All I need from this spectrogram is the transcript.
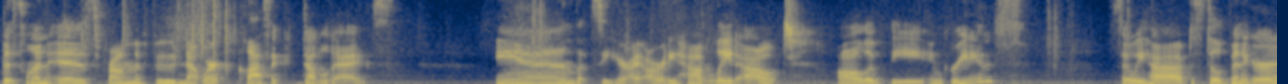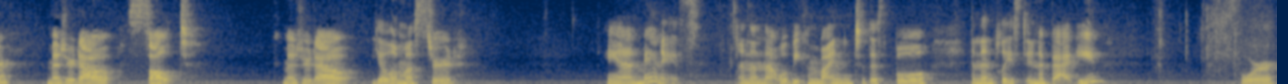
This one is from the Food Network, Classic Deviled Eggs. And let's see here, I already have laid out all of the ingredients. So we have distilled vinegar measured out, salt, measured out, yellow mustard, and mayonnaise. And then that will be combined into this bowl and then placed in a baggie for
